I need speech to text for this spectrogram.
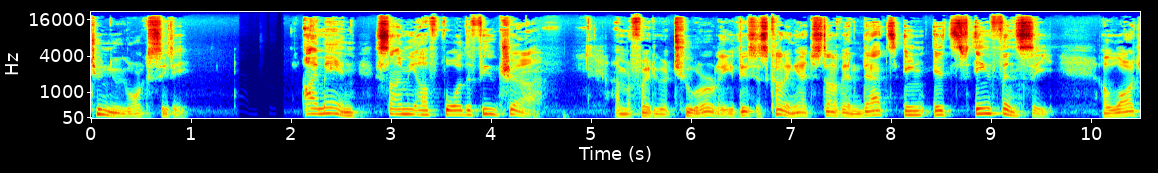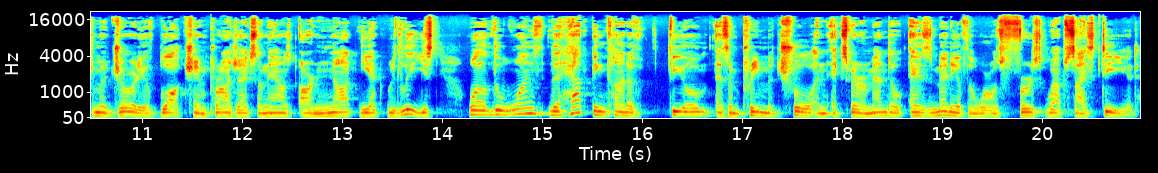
to New York City. I'm in. Sign me up for the future. I'm afraid we're too early. This is cutting edge stuff, and that's in its infancy. A large majority of blockchain projects announced are not yet released, while the ones that have been kind of feel as premature and experimental as many of the world's first websites did.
